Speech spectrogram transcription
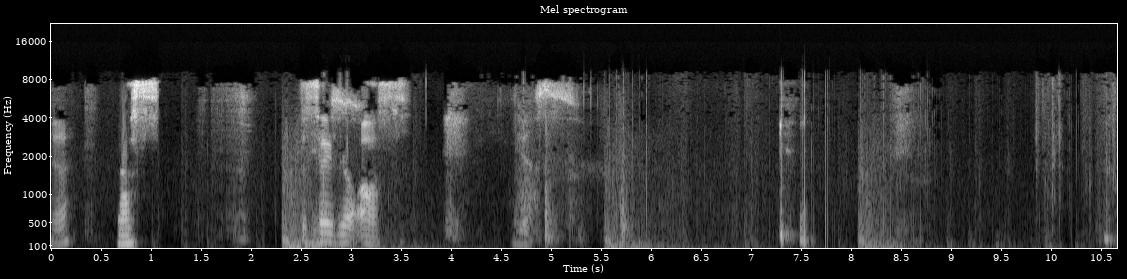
Yeah. Yes. To save your ass. Yes.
